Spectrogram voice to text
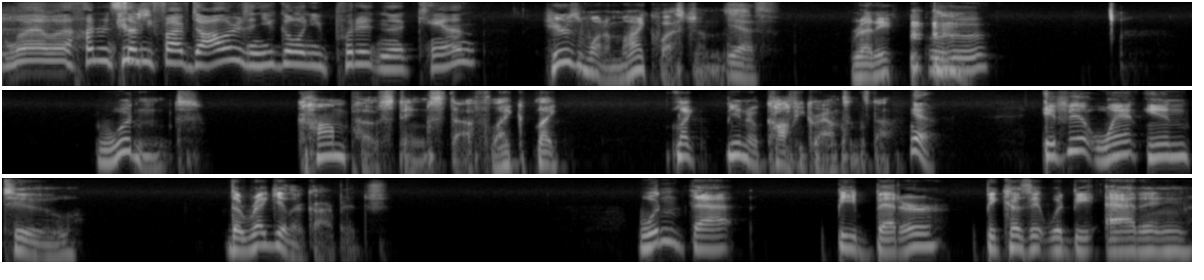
Well, $175 and you go and you put it in a can? Here's one of my questions. Yes. Ready? hmm Wouldn't composting stuff like like like you know coffee grounds and stuff Yeah. if it went into the regular garbage, wouldn't that be better because it would be adding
